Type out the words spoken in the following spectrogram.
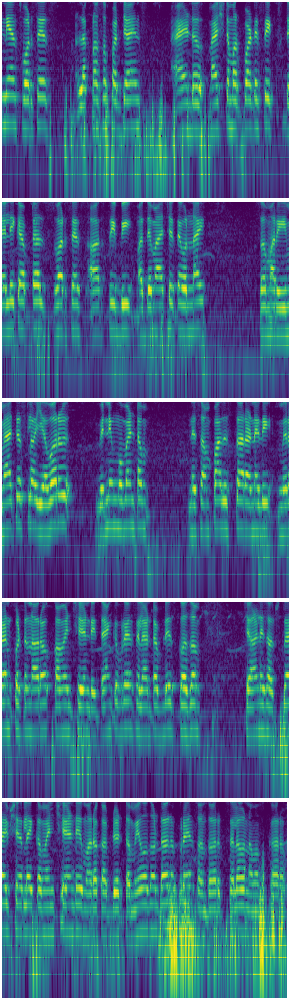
Indians versus Lucknow Super Giants and match number forty six Delhi Capitals versus RCB మధ్య మ్యాచ్ అయితే ఉన్నాయి. సో మరి ఈ మ్యాచెస్లో ఎవరు విన్నింగ్ మొమెంటంని సంపాదిస్తారనేది మీరు అనుకుంటున్నారో కమెంట్ చేయండి. థ్యాంక్ యూ ఫ్రెండ్స్ ఇలాంటి అప్డేట్స్ కోసం ఛానల్ని సబ్స్క్రైబ్ షేర్ లైక్ కమెంట్ చేయండి. మరొక అప్డేట్తో మేము ఉంటాను ఫ్రెండ్స్ అంతవరకు సెలవు నమస్కారం.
